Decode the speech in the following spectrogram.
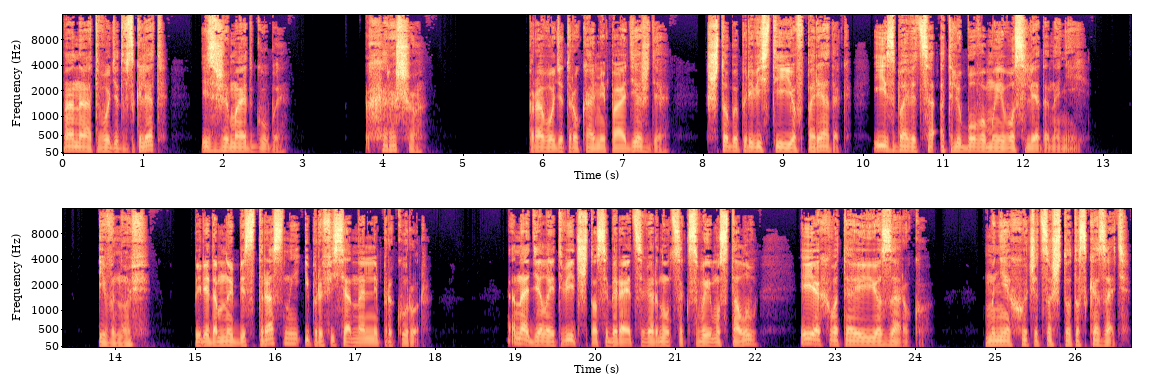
Она отводит взгляд и сжимает губы. «Хорошо». Проводит руками по одежде, чтобы привести ее в порядок и избавиться от любого моего следа на ней. И вновь передо мной бесстрастный и профессиональный прокурор. Она делает вид, что собирается вернуться к своему столу, и я хватаю ее за руку. Мне хочется что-то сказать.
